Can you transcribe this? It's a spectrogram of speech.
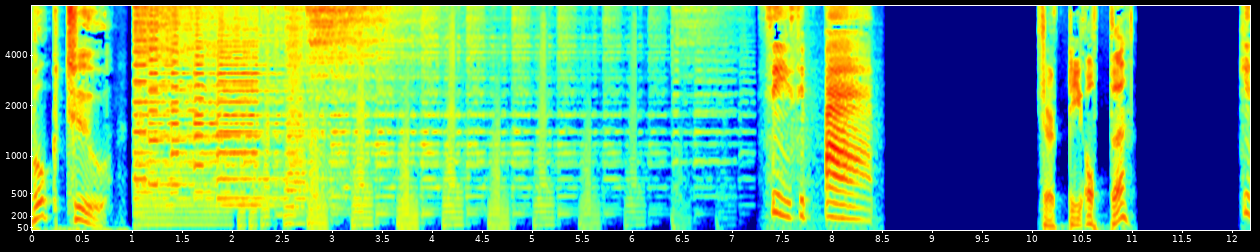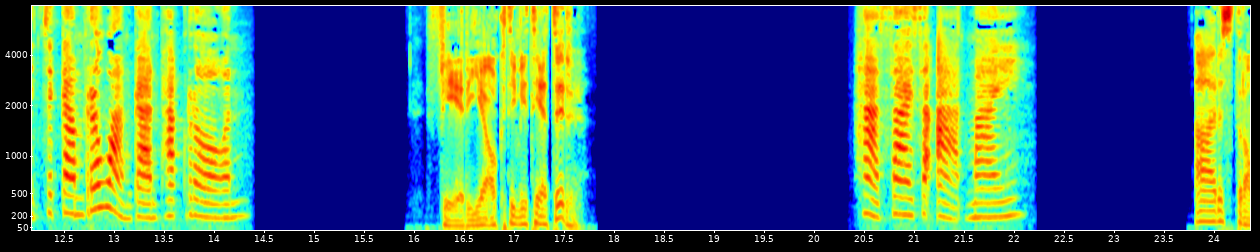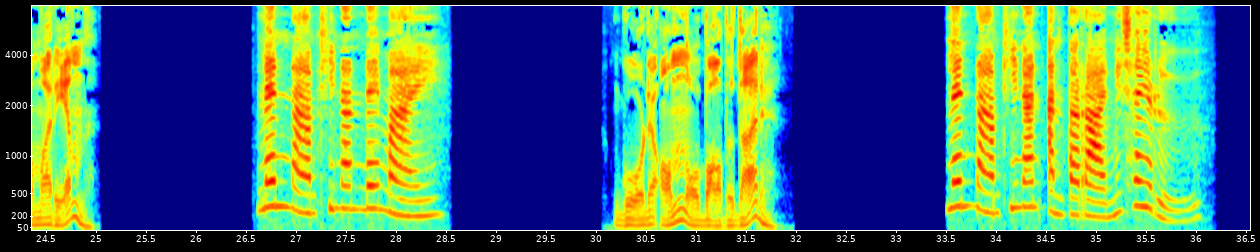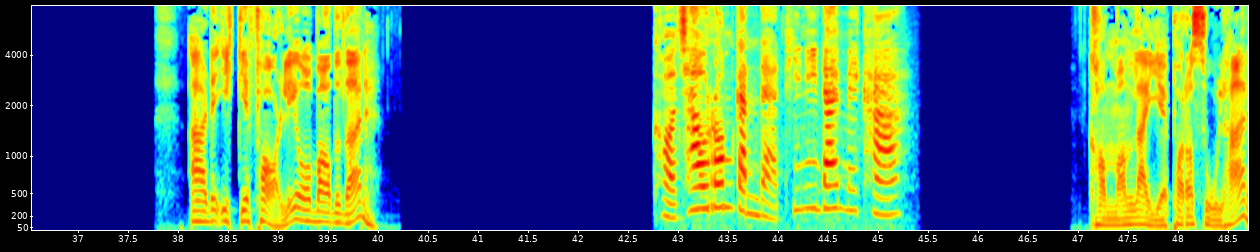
บุ๊กทูสี่สิบแปดกิจกรรมระหว่างการพักร้อน Ferieaktiviteter หาดทรายสะอาดไหม Er stranda ren? เล่นน้ำที่นั่นได้ไหม Går det an å bade der? เล่นน้ำที่นั่นอันตรายไม่ใช่หรือ Er det ikke farlig å bade der? ขอเช่าร่มกันแดดที่นี่ได้ไหมคะ Kan man leie parasol her?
